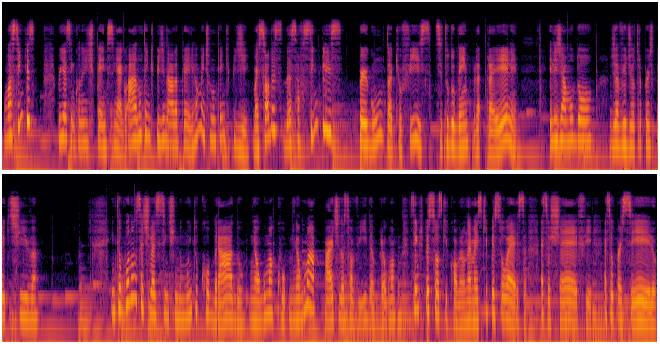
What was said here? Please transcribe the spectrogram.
Uma simples porque assim, quando a gente pensa em ego, ah, não tem que pedir nada para ele. Realmente eu não tenho que pedir. Mas só desse, dessa simples pergunta que eu fiz, se tudo bem para ele, ele já mudou, já viu de outra perspectiva. Então, quando você estiver se sentindo muito cobrado em alguma, em alguma parte da sua vida, por alguma. Sempre pessoas que cobram, né? Mas que pessoa é essa? É seu chefe? É seu parceiro?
